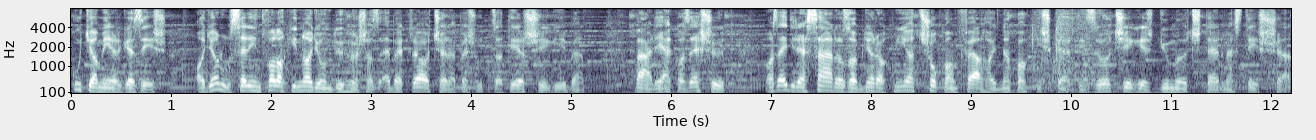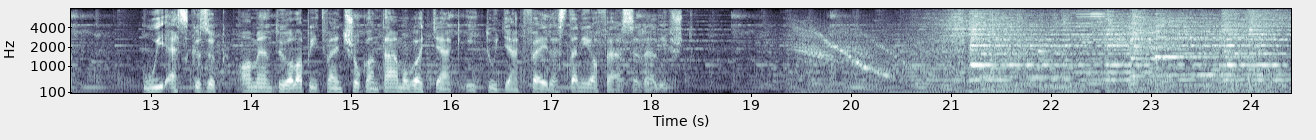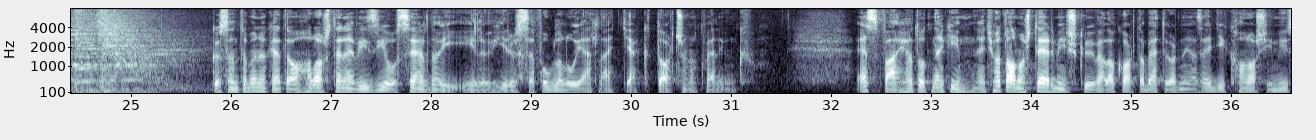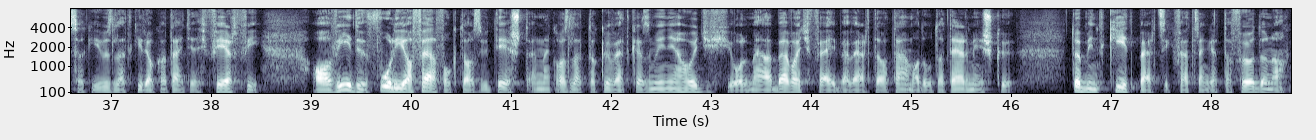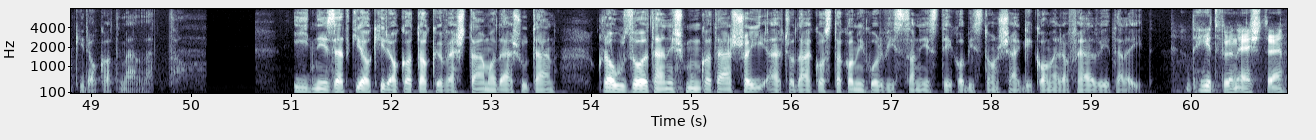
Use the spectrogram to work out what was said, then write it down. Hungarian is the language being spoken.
kutyamérgezés. A gyanú szerint valaki nagyon dühös az ebekre a Cserepes utca térségében. Várják az esőt, az egyre szárazabb nyarak miatt sokan felhagynak a kiskerti zöldség és gyümölcs termesztéssel. Új eszközök, a mentő alapítványt sokan támogatják, így tudják fejleszteni a felszerelést. Köszöntöm Önöket, a Halas Televízió szerdai élőhír összefoglalóját látják. Tartsanak velünk! Ez fájhatott neki. Egy hatalmas terméskővel akarta betörni az egyik halasi műszaki üzlet kirakatát egy férfi. A védőfólia felfogta az ütést, ennek az lett a következménye, hogy jól melbe vagy fejbe verte a támadót a terméskő. Több mint két percig fetrengett a földön a kirakat mellett. Így nézett ki a kirakat a köves támadás után. Kraus Zoltán és munkatársai elcsodálkoztak, amikor visszanézték a biztonsági kamera felvételeit. Hétfőn este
